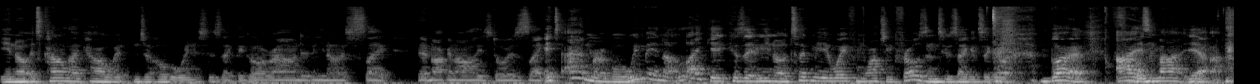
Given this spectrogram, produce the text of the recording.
You know, it's kind of like how with Jehovah Witnesses, like they go around and you know, it's like they're knocking on all these doors. It's like it's admirable. We may not like it because it you know took me away from watching Frozen two seconds ago, but I my yeah.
